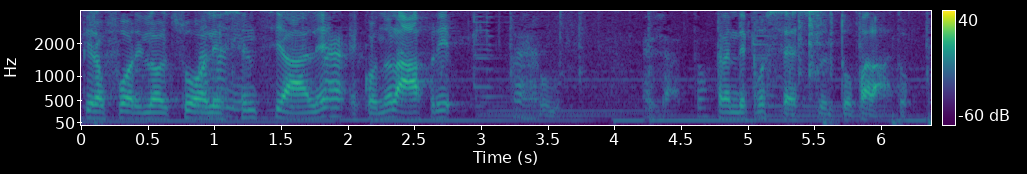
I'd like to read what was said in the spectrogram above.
tira fuori lo- il suo olio mia. essenziale Eh. e quando l'apri Eh, esatto. prende possesso del tuo palato.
